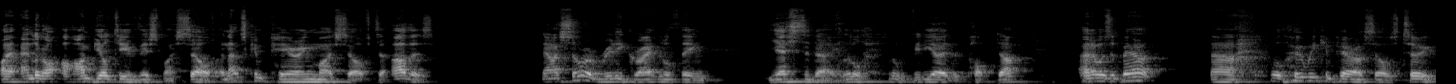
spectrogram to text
I, and look, I, I'm guilty of this myself, and that's comparing myself to others. Now, I saw a really great little thing yesterday, a little little video that popped up, and it was about uh, well, who we compare ourselves to.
